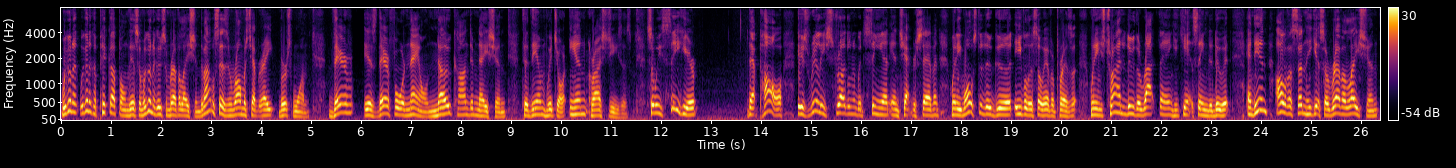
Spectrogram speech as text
we're gonna we're gonna pick up on this, and we're gonna do some revelation. The Bible says in Romans chapter 8, verse 1, there is therefore now no condemnation to them which are in Christ Jesus. So we see here that Paul is really struggling with sin in chapter 7. When he wants to do good, evil is so ever present. When he's trying to do the right thing, he can't seem to do it. And then all of a sudden he gets a revelation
